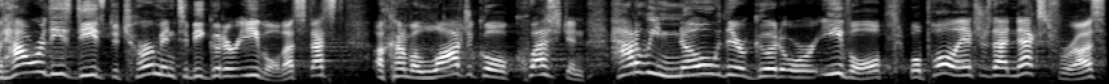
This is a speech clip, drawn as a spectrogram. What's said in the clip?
But how are these deeds determined to be good or evil? That's, that's a kind of a logical question. How do we know they're good or evil? Well, Paul answers that next for us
